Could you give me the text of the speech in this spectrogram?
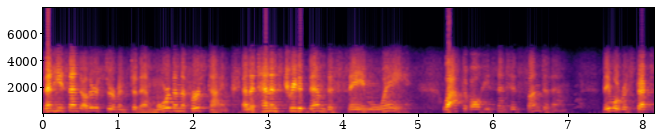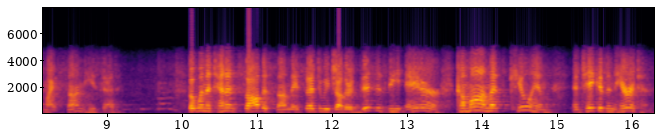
Then he sent other servants to them, more than the first time, and the tenants treated them the same way. Last of all, he sent his son to them. They will respect my son, he said. But when the tenants saw the son, they said to each other, This is the heir. Come on, let's kill him and take his inheritance.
